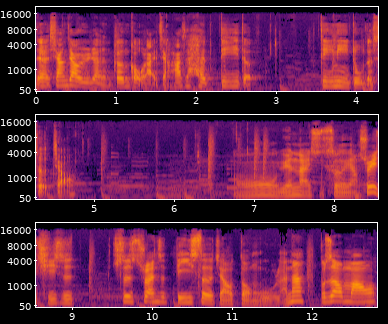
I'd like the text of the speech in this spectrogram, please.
呃，相较于人跟狗来讲，它是很低的低密度的社交。哦，原来是这样，所以其实。是算是低社交动物了，那不知道猫，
